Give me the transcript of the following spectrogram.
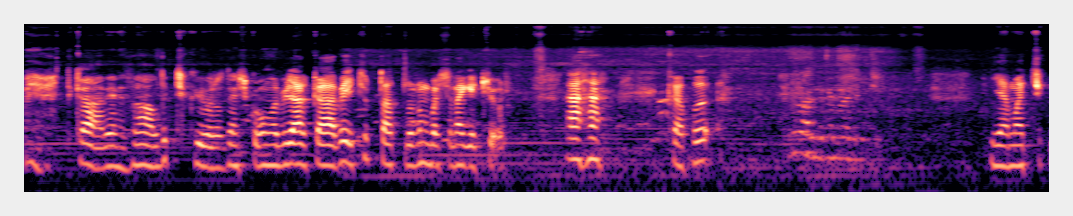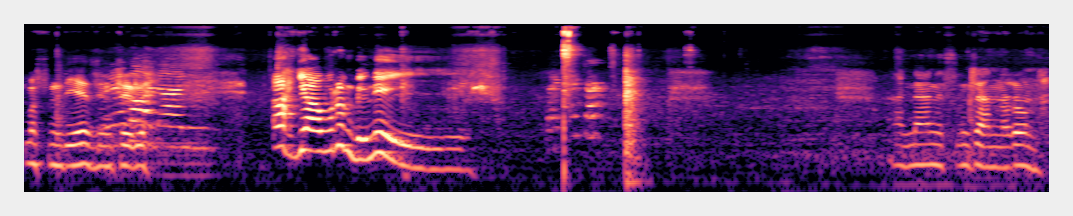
Evet, kahvemizi aldık çıkıyoruz. Neşkom'la birer kahve içip tatlının başına geçiyorum. Aha kapı Dur anne ben halledeceğim. Yamaç çıkmasın diye zincirli. Ah yavrum benim. Anneannesinin canları onlar.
